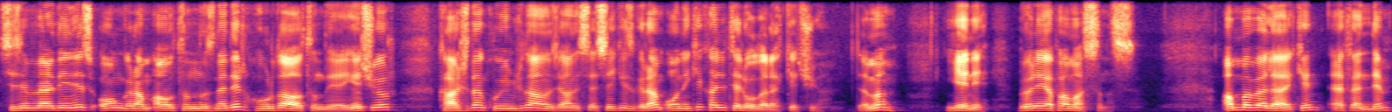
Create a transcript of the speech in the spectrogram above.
Sizin verdiğiniz 10 gram altınınız nedir? Hurda altın diye geçiyor. Karşıdan kuyumcudan alacağınız ise 8 gram 12 kaliteli olarak geçiyor. Tamam Yeni. Böyle yapamazsınız. Ama ve lakin efendim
